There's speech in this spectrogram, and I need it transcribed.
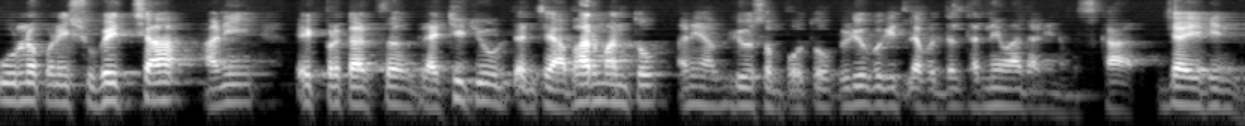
पूर्णपणे शुभेच्छा आणि एक प्रकारचं ग्रॅटिट्यूड त्यांचे आभार मानतो आणि हा व्हिडिओ संपवतो. व्हिडिओ बघितल्याबद्दल धन्यवाद आणि नमस्कार. जय हिंद.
